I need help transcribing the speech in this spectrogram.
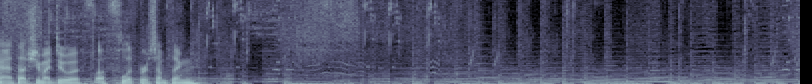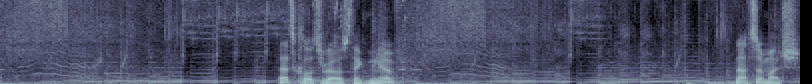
Kind of thought she might do a, a flip or something. That's closer to what I was thinking of. Not so much.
